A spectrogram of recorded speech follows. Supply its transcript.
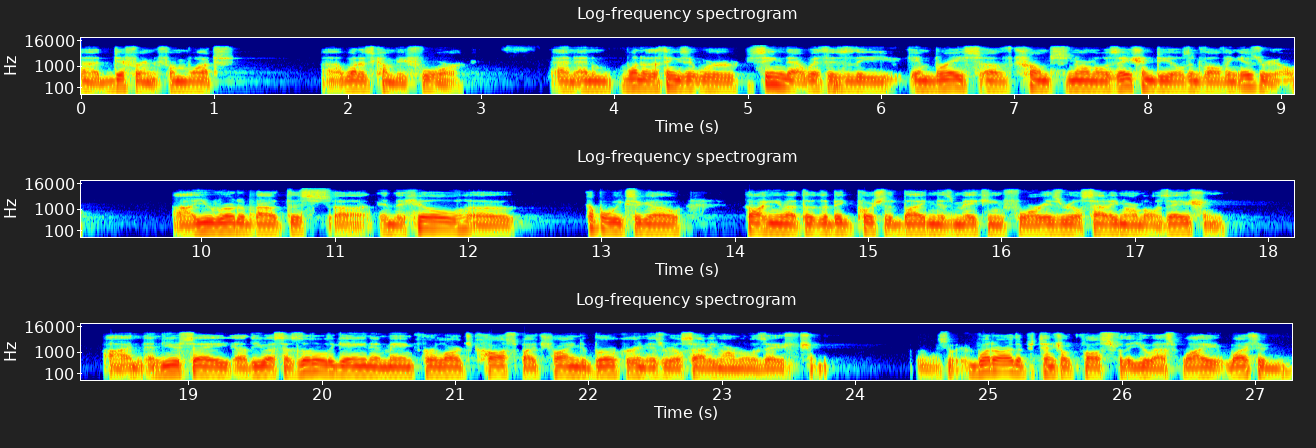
uh, different from what uh, what has come before. And and one of the things that we're seeing that with is the embrace of Trump's normalization deals involving Israel. Uh, you wrote about this uh, in the Hill uh, a couple weeks ago, talking about the, the big push that Biden is making for Israel Saudi normalization. Uh, and, and, you say uh, the U.S. has little to gain and may incur large costs by trying to broker an Israel Saudi normalization. So, what are the potential costs for the U.S.? Why why should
